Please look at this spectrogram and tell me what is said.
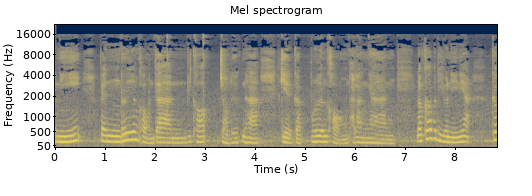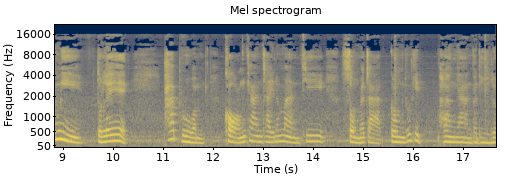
ันนี้เป็นเรื่องของการวิเคราะห์เจาะลึกนะคะ เกี่ยวกับเรื่องของพลังงาน แล้วก็พอดีวันนี้เนี่ยก็มีตัวเลขภาพรวม ของการใช้น้ำมันที่ส่งมาจากกรมธุรกิจพลังงานพอดีเล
